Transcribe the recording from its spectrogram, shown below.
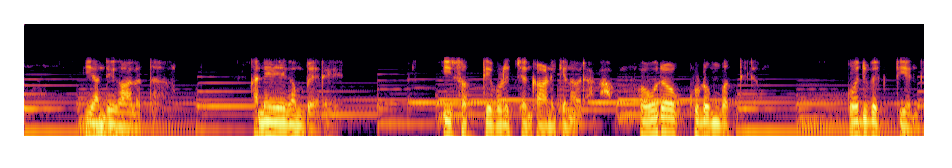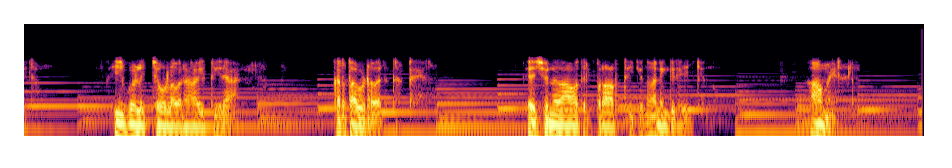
ഈ അന്ത്യകാലത്ത് അനേകം പേരെ ഈ സത്യ വെളിച്ചം കാണിക്കുന്നവരാകാം. ഓരോ കുടുംബത്തിലും ഒരു വ്യക്തിയെങ്കിലും ഈ വെളിച്ചമുള്ളവനായി തീരാൻ കർത്താവിടെ വരുത്തട്ടെ യേശുവിന്റെ നാമത്തിൽ പ്രാർത്ഥിക്കുന്നു അനുഗ്രഹിക്കുന്നു. ആമേൻ.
